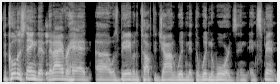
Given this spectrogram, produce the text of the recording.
The coolest thing that, that I ever had uh, was be able to talk to John Wooden at the Wooden Awards and, and spent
